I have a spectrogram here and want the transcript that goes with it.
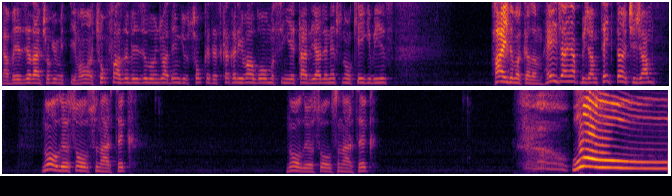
Ya Brezilya'dan çok ümitliyim ama çok fazla Brezilya oyuncu var. Dediğim gibi Sokrates, Kaka, Rivaldo olmasın yeter. Diğerlerinin hepsine okey gibiyiz. Haydi bakalım. Heyecan yapmayacağım. Tek de açacağım. Ne oluyorsa olsun artık. Ne oluyorsa olsun artık. Wow!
